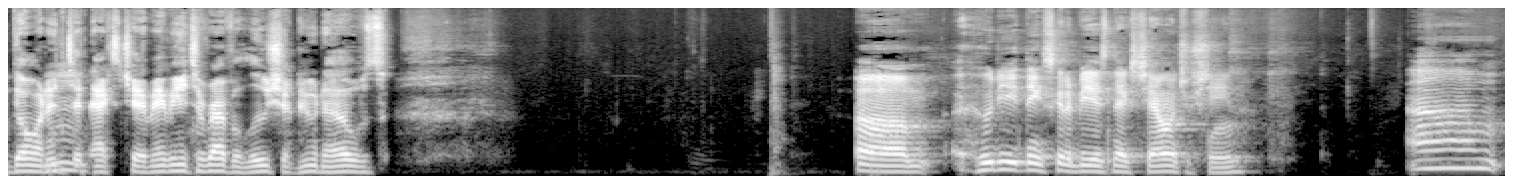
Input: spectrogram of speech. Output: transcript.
going into next year, maybe into Revolution. Who knows? Um, who do you think is going to be his next challenger, Sheen? Um,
